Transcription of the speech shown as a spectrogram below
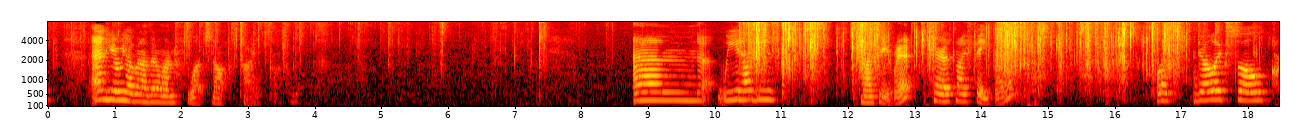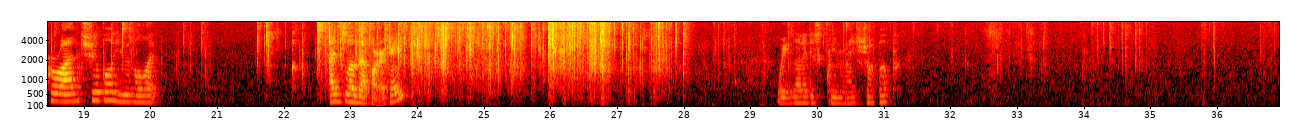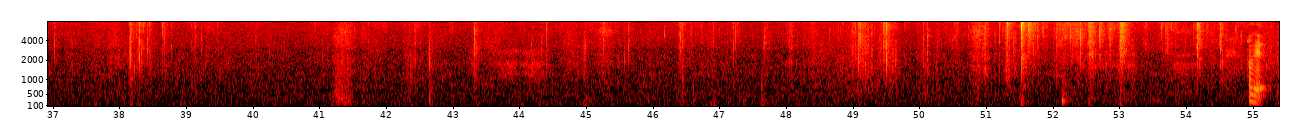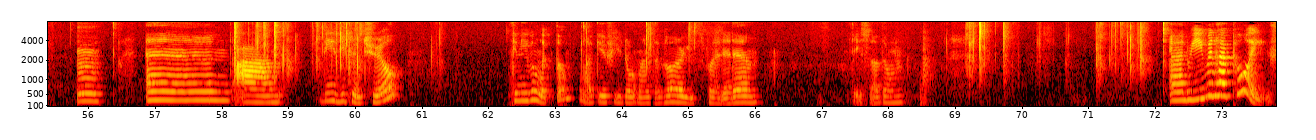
And here we have another one, what's not tied properly. And we have these, my favorite. Here's my favorite. Like, they're like so crunchable, you go like, I just love that part, okay? Wait, let I just clean my shop up. Okay. Mm, and um, these you can chew. You can even lick them. Like if you don't like the color, you just put it in. Taste the other one. And we even have toys.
